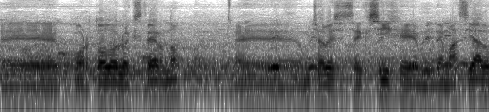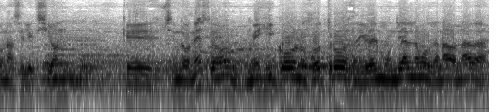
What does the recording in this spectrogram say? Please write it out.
eh, por todo lo externo. Eh, muchas veces se exige demasiado una selección que, siendo honesto. México, nosotros a nivel mundial no hemos ganado nada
